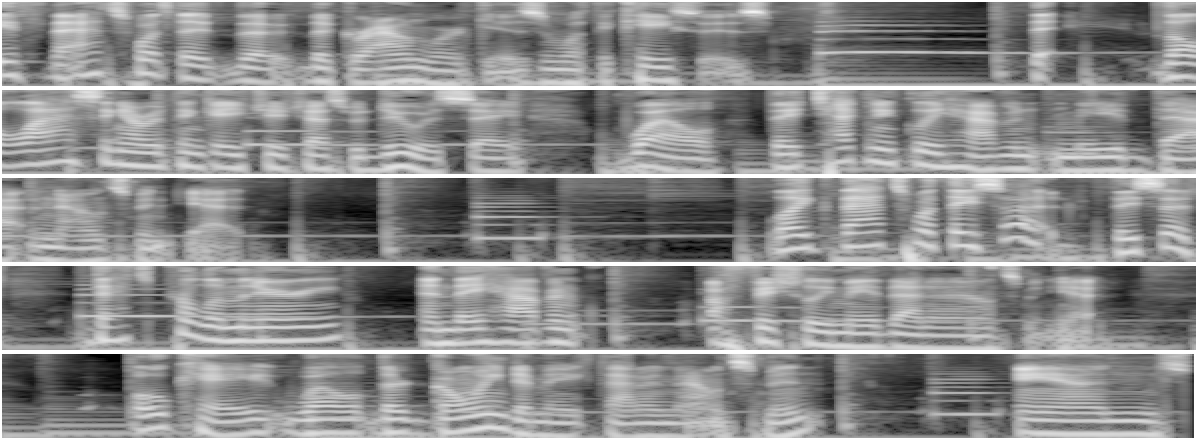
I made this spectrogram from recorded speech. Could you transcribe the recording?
if that's what the, the, the groundwork is and what the case is, the, the last thing I would think HHS would do is say, well, they technically haven't made that announcement yet. Like, that's what they said. They said, that's preliminary, and they haven't officially made that announcement yet. Okay, well, they're going to make that announcement. And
